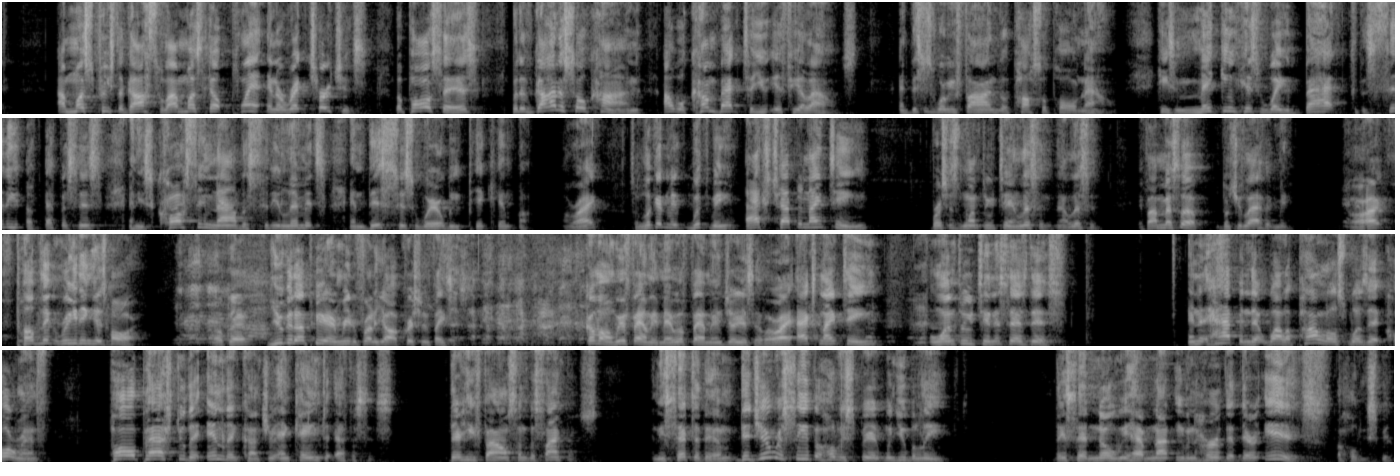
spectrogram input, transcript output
I must preach the gospel. I must help plant and erect churches. But Paul says, But if God is so kind, I will come back to you if he allows. And this is where we find the Apostle Paul now. He's making his way back to the city of Ephesus, and he's crossing now the city limits, and this is where we pick him up. All right? So look at me with me, Acts chapter 19, verses 1 through 10. Listen, now listen. If I mess up, don't you laugh at me. All right? Public reading is hard. Okay? You get up here and read in front of y'all Christian faces. Come on, we're family, man. We're family. Enjoy yourself, all right? Acts 19, 1 through 10, it says this. And it happened that while Apollos was at Corinth, Paul passed through the inland country and came to Ephesus. There he found some disciples. And he said to them, Did you receive the Holy Spirit when you believed? They said, No, we have not even heard that there is a Holy Spirit.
